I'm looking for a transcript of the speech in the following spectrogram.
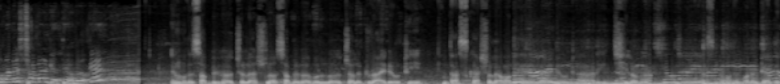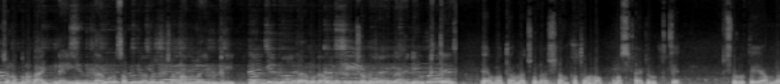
তোমাদের সবার যেতে হবে ওকে? এর মধ্যে সাব্বির ভাই চলে আসলো। সাব্বির ভাই বলল চল একটু রাইডে উঠি। কিন্তু আজকে আসলে আমাদের রাইডে ওঠার ছিল না। আমাদের ভলেন্টিয়ারদের জন্য কোনো রাইড নেই। তারপরে ভাই বলল চল আমরাই উঠি। তারপরে আমরা চলে যাই রাইডে উঠতে। এর মধ্যে আমরা চলে আসলাম প্রথম অক্টোপাস রাইডে উঠতে। শুরুতে আমরা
